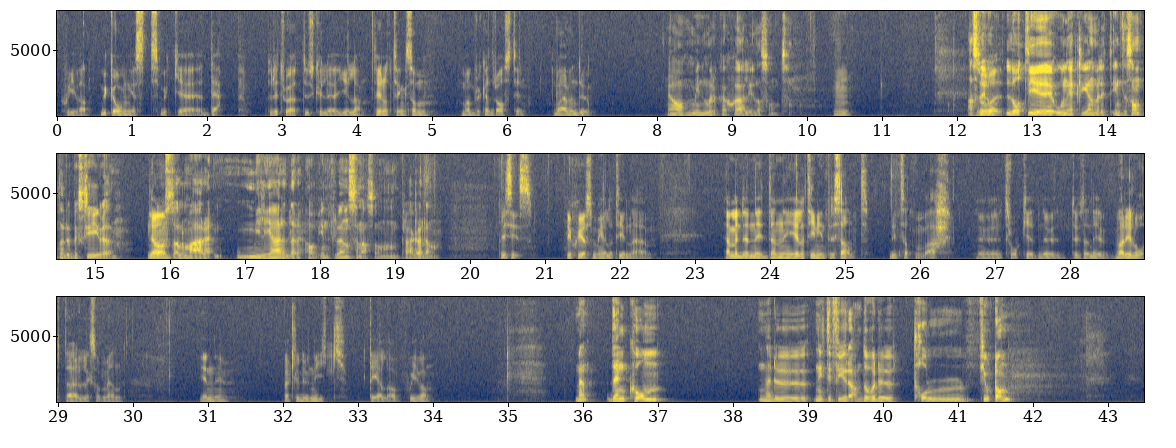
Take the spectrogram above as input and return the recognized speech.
skivan. Mycket ångest, mycket depp. Så det tror jag att du skulle gilla. Det är någonting som man brukar dras till. Och även du. Ja, min mörka själ gillar sånt. mm. Alltså det Så- lå- låter ju onekligen väldigt intressant när du beskriver det. Ja, Just alla de här miljarder av influenserna som präglar den. precis Det sker som hela tiden är Ja men den är, den är hela tiden intressant Det är inte så att man bara ah, nu är det tråkigt nu Utan det, varje låt är liksom en En verkligen unik del av skivan Men den kom när du, 94, då var du 12, 14?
